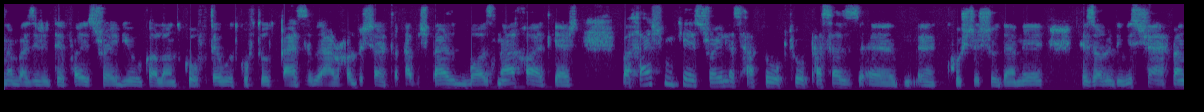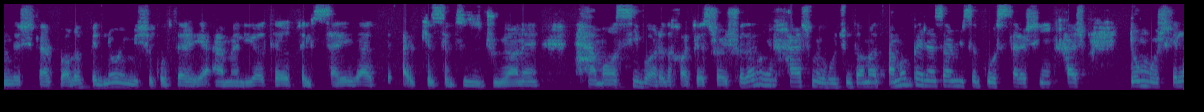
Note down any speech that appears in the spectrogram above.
اینم وزیر دفاع اسرائیل و گالانت گفته بود گفته بود غزه به هر حال به شرط قبلش باز نخواهد گشت. و خشمی که اسرائیل از هفته اکتبر پس از کشته شدن 1200 شهروندش در واقع به نوعی میشه گفت در عملیات خیلی سریع و که جویان حماسی وارد خاک اسرائیل شدن این خشم به وجود آمد. اما به نظر میسه گسترش این خشم دو مشکل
